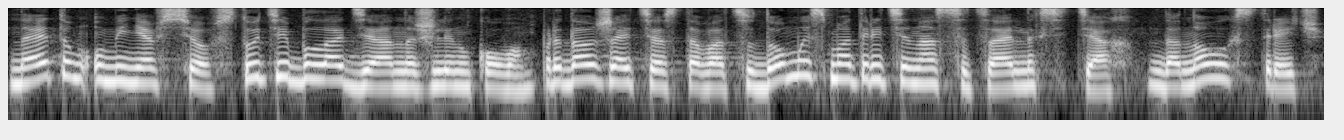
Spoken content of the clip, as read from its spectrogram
На этом у меня все. В студии была Диана Желенкова. Продолжайте оставаться дома и смотрите нас в социальных сетях. До новых встреч!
